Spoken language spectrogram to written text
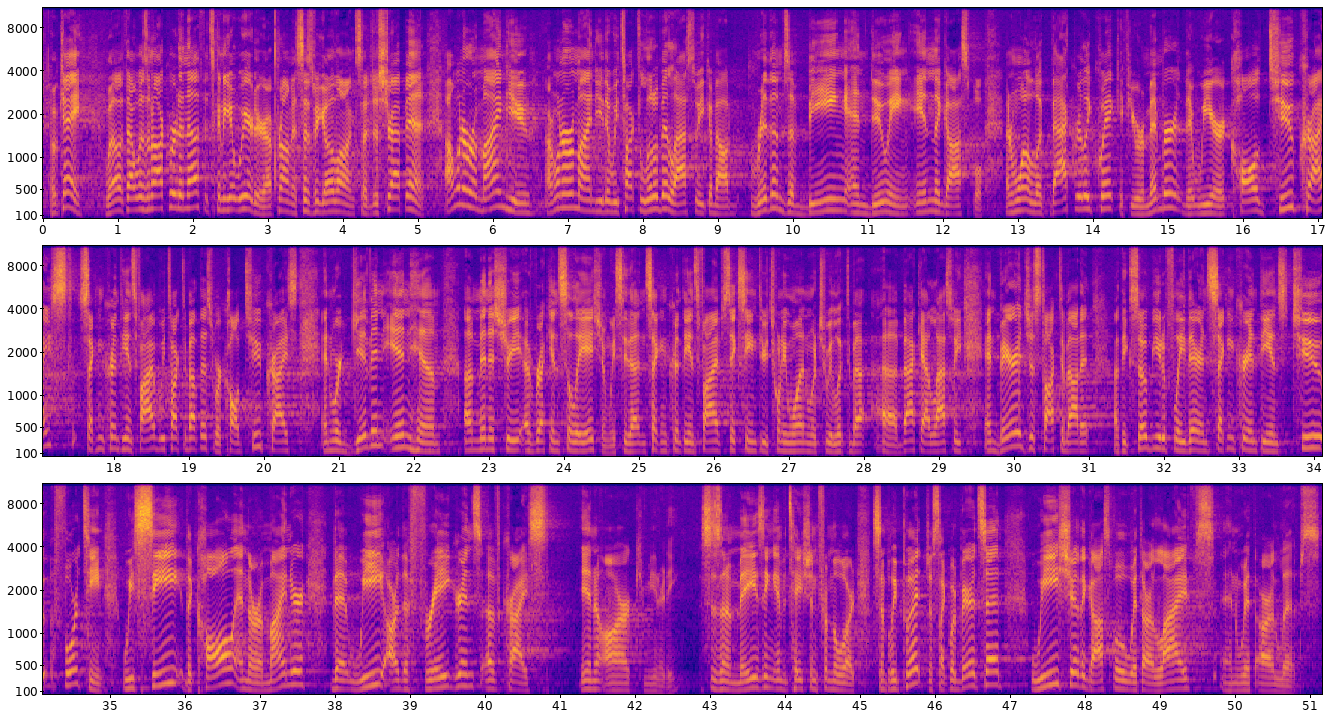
okay. Well, if that wasn't awkward enough, it's going to get weirder, I promise, as we go along. So just strap in. I want to remind you, I want to remind you that we talked a little bit last week about rhythms of being and doing in the gospel. And I want to look back really quick. If you remember that we are called to Christ, Second Corinthians 5, we talked about this. We're called to Christ, and we're given in him a ministry of reconciliation. We see that in Second Corinthians 5, 16 through 21, which we looked about, uh, back at last week. And Barrett just talked about it, I think, so beautifully there in 2 Corinthians 2:14. We see the call and the reminder that we are the fragrance of Christ in our community. This is an amazing invitation from the Lord. Simply put, just like what Barrett said, we share the gospel with our lives and with our lips.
